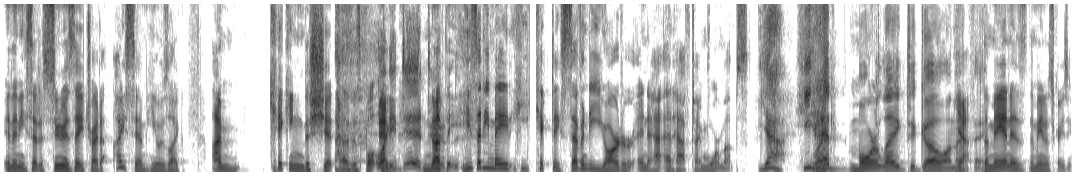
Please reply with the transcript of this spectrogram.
And then he said, as soon as they tried to ice him, he was like, "I'm kicking the shit out of this ball." And like, he did, dude. Nothing. He said he made he kicked a 70 yarder and at, halftime warmups. yeah, he Like- had more leg to go on that Yeah, thing. the man is the man is crazy.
